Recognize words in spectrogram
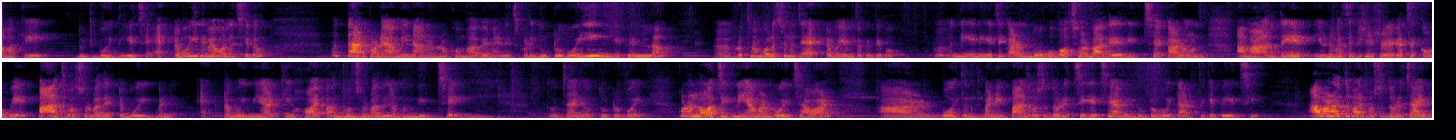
আমাকে দুটি বই দিয়েছে, একটা বই দেবে বলেছিল। তারপরে আমি নানান রকম ভাবে ম্যানেজ করে দুটো বইই নিয়ে ফেললাম। প্রথমে বলেছিল যে একটা বই আমি তোকে দেবো। নিয়ে নিয়েছি, কারণ বহু বছর বাদে দিচ্ছে, কারণ আমাদের ইউনিভার্সিটি শেষ হয়ে গেছে কবে? পাঁচ বছর বাদে একটা বই মানে একটা বই দিয়ে আর কি হয়, পাঁচ বছর বাদে যখন দিচ্ছে। তো যাই হোক, দুটো বই। কোনো লজিক নেই আমার বই চাওয়ার। আর বই তো মানে পাঁচ বছর ধরে চেয়েছে, আমি দুটো বই তার থেকে পেয়েছি। আবার হয়তো পাঁচ বছর ধরে চাইব,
